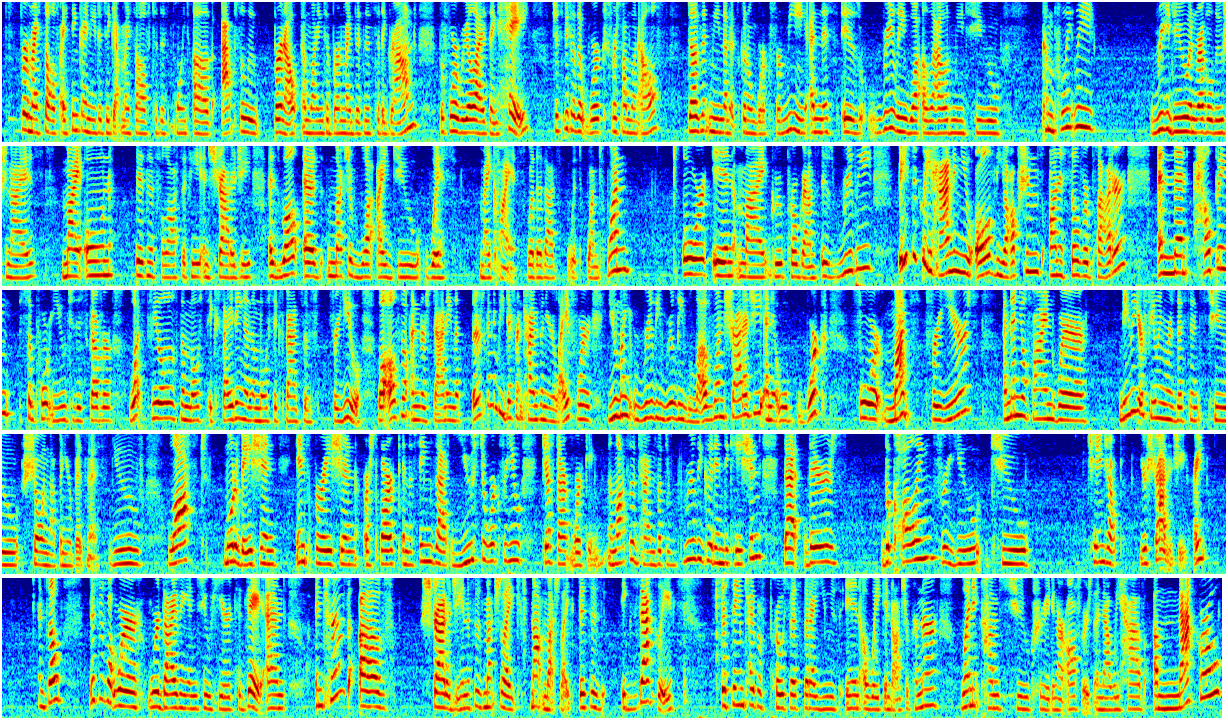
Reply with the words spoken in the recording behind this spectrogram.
for myself, I think I needed to get myself to this point of absolute burnout and wanting to burn my business to the ground before realizing, hey, just because it works for someone else doesn't mean that it's going to work for me. And this is really what allowed me to completely redo and revolutionize my own business philosophy and strategy, as well as much of what I do with my clients, whether that's with one to one or in my group programs is really basically handing you all of the options on a silver platter and then helping support you to discover what feels the most exciting and the most expansive for you while also understanding that there's going to be different times in your life where you might really really love one strategy and it will work for months for years and then you'll find where maybe you're feeling resistance to showing up in your business. You've lost motivation, inspiration, or spark, and the things that used to work for you just aren't working. And lots of times, that's a really good indication that there's the calling for you to change up your strategy, right? And so, this is what we're we're diving into here today. And in terms of strategy, and this is much like not much like this is exactly the same type of process that I use in Awakened Entrepreneur when it comes to creating our offers. And now we have a macro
